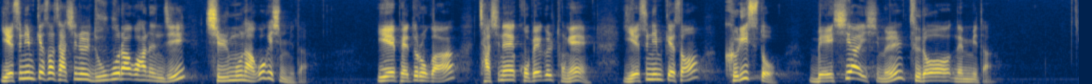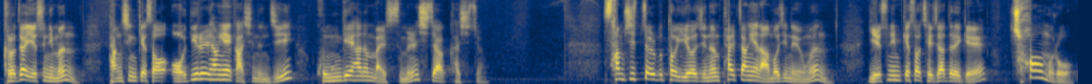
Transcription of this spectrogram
예수님께서 자신을 누구라고 하는지 질문하고 계십니다. 이에 베드로가 자신의 고백을 통해 예수님께서 그리스도 메시아이심을 드러냅니다. 그러자 예수님은 당신께서 어디를 향해 가시는지 공개하는 말씀을 시작하시죠. 30절부터 이어지는 8장의 나머지 내용은 예수님께서 제자들에게 처음으로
